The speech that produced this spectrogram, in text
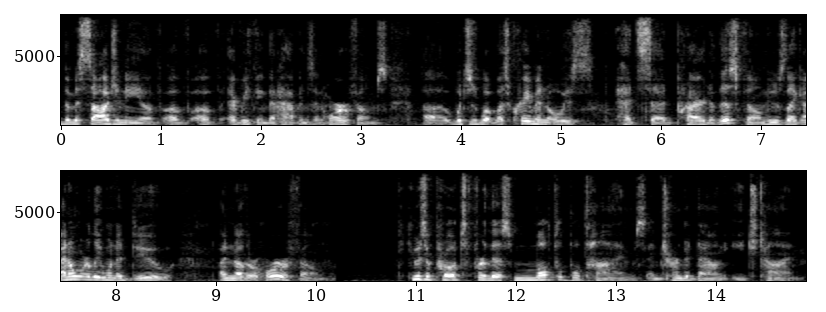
the misogyny of, of, of everything that happens in horror films, uh, which is what Wes Craven always had said prior to this film. He was like, I don't really want to do another horror film. He was approached for this multiple times and turned it down each time.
